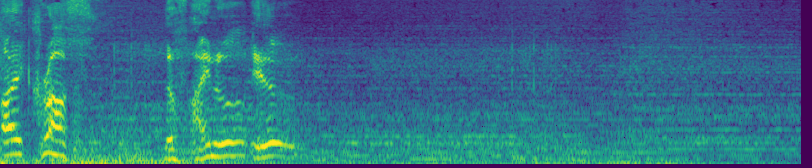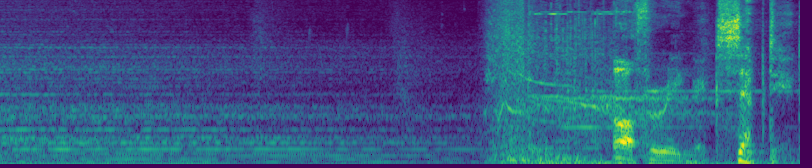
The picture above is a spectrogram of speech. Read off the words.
I cross the final ill. Offering accepted.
